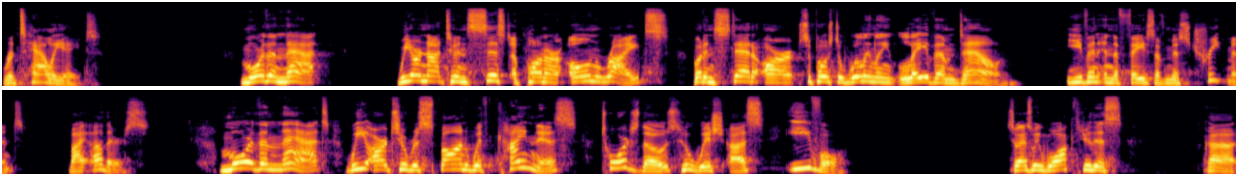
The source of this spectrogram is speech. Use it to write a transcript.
retaliate. More than that, we are not to insist upon our own rights, but instead are supposed to willingly lay them down, even in the face of mistreatment by others. More than that, we are to respond with kindness towards those who wish us evil. So, as we walk through this uh,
